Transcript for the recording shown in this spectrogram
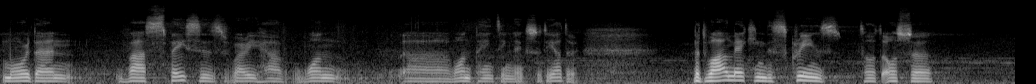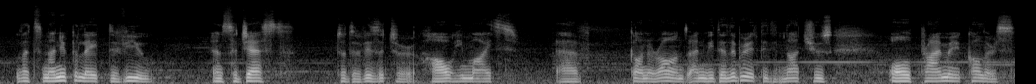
more than vast spaces where you have one, uh, one painting next to the other. But while making the screens, thought also, let's manipulate the view and suggest to the visitor how he might have gone around. And we deliberately did not choose all primary colors,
